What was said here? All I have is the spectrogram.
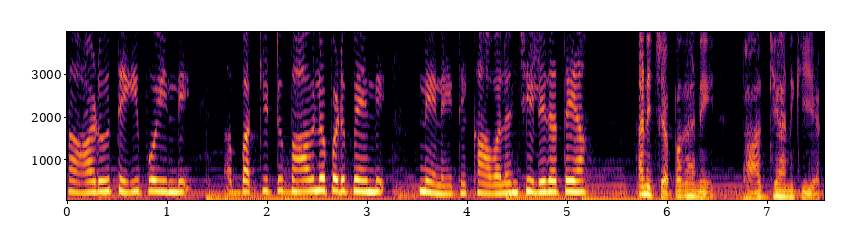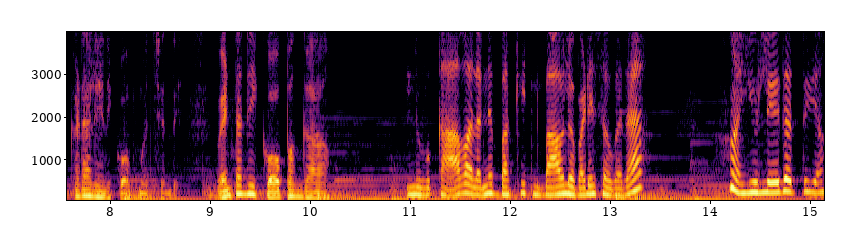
తాడు తెగిపోయింది. బకెట్ బావిలో పడిపోయింది. నేనైతే కావాలని చేయలేదు అత్తయ్య. అని చెప్పగానే భాగ్యానికి ఎక్కడా లేని కోపం వచ్చింది. వెంటనే కోపంగా నువ్వు కావాలనే బకెట్ని బావిలో పడేసావు కదా? అయ్యో లేదు అత్తయ్య.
